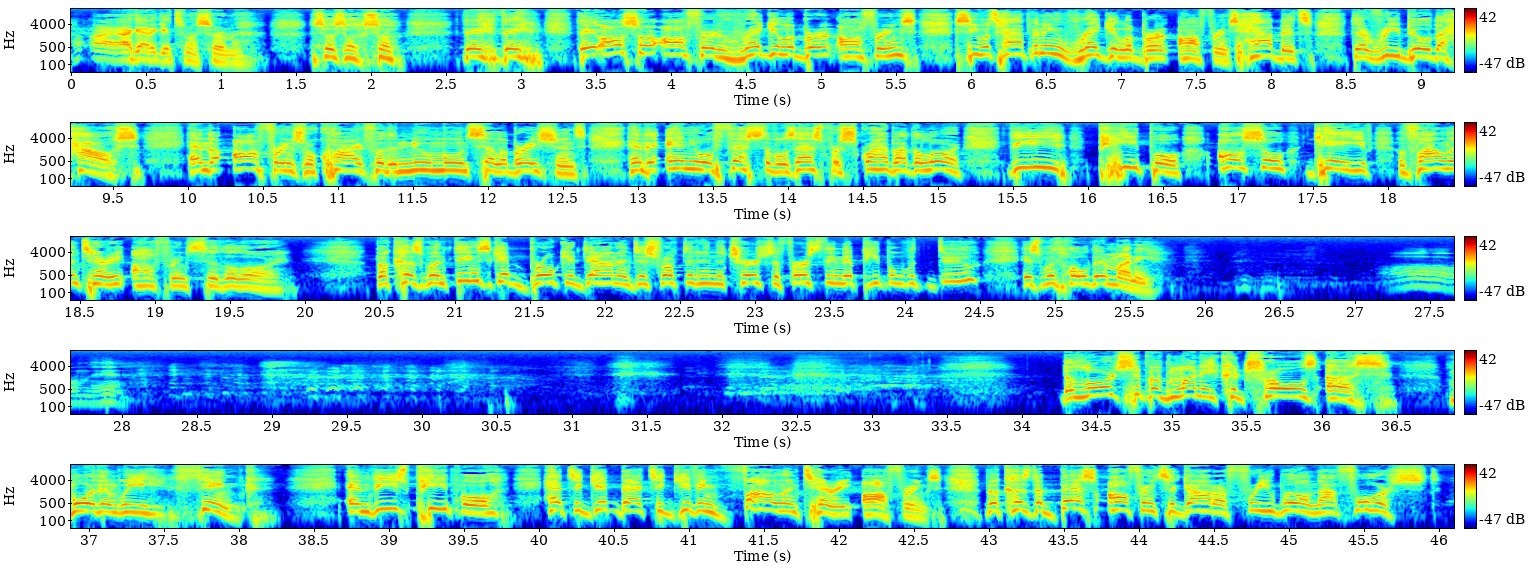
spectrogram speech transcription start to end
All right, I got to get to my sermon. So, so, so they, they, they also offered regular burnt offerings. See what's happening? Regular burnt offerings, habits that rebuild the house, and the offerings required for the new moon celebrations and the annual festivals as prescribed by the Lord. These people also gave voluntary offerings to the Lord. Because when things get broken down and disrupted in the church, the first thing that people would do is withhold their money. Oh, man. The lordship of money controls us more than we think. And these people had to get back to giving voluntary offerings because the best offerings to God are free will, not forced.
